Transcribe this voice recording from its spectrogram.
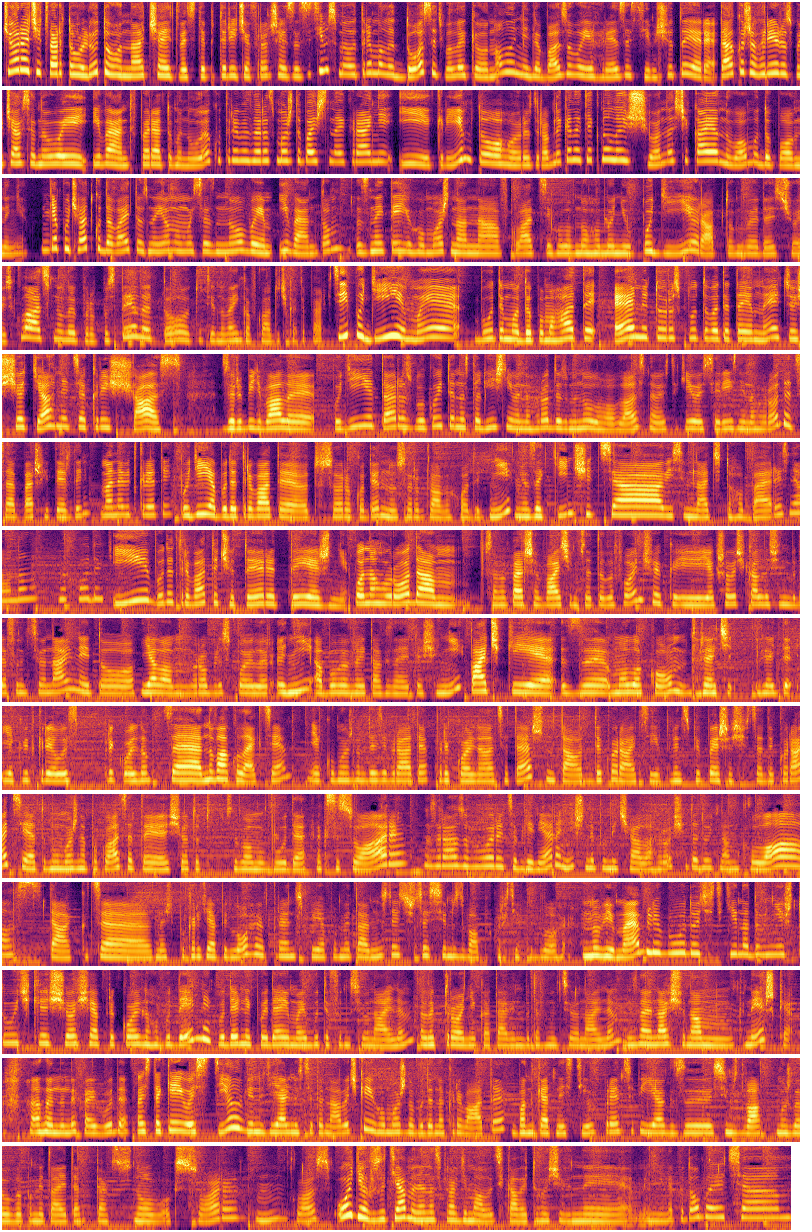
Вчора, 4 лютого, на честь 25-річчя франшизи The Sims ми отримали досить велике оновлення для базової гри The Sims 4. Також у грі розпочався новий івент вперед у минуле, котрий ви зараз можете бачити на екрані. І крім того, розробники натякнули, що нас чекає в новому доповненні. Для початку давайте ознайомимося з новим івентом. Знайти його можна на вкладці головного меню події. Раптом ви десь щось клацнули, пропустили, то тут є новенька вкладочка тепер. В цій події ми будемо допомагати Еміту розплутувати таємницю, що тягнеться крізь час. Заробіть бали події та розблокуйте ностальгічні винагороди з минулого. Власне, ось такі ось різні нагороди. Це перший тиждень в мене відкритий. Подія буде тривати от 41, ну 42 виходить дні. Закінчиться 18 березня. Воно виходить, і буде тривати 4 тижні. По нагородам саме перше бачимо це телефончик. І якщо ви чекали, що він буде функціональний, то я вам роблю спойлер ні, або ви вже і так знаєте, що ні. Пачки з молоком. До речі, гляньте, як відкрились. Прикольно. Це нова колекція, яку можна буде зібрати. Прикольно, це теж ну та от декорації. В принципі, пише, що це декорація, тому можна поклацати, що тут в цілому буде. Аксесуари зразу говориться. Блін, я раніше не помічала. Гроші дадуть нам клас. Так, це значить покриття підлоги. В принципі, я пам'ятаю. Мені здається, що це Sims 2 покриття підлоги. Нові меблі будуть такі надувні штучки. Що ще прикольного? Будильник. Будильник, по ідеї, має бути функціональним. Електроніка, та він буде функціональним. Не знаю, нащо нам книжки, але ну нехай буде. Ось такий ось стіл. Він в діяльності та навички. Його можна буде накривати. Банкетний стіл, в принципі, як з Sims 2, можливо, ви пам'ятаєте. Так, знову аксесуари. М, клас. Одяг, взуття мене насправді мало цікавить, того що вони мені не подобаються.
